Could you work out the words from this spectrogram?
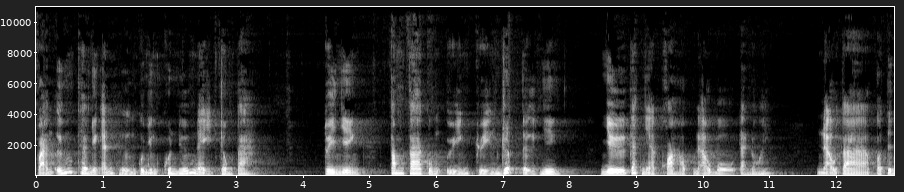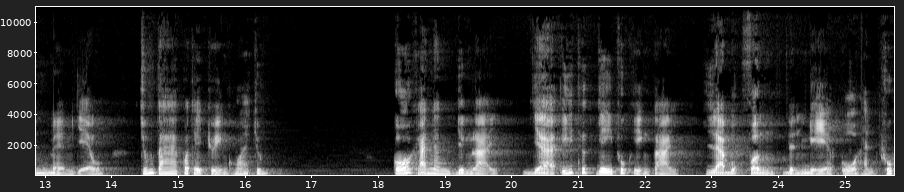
phản ứng theo những ảnh hưởng của những khuynh hướng này trong ta. Tuy nhiên, tâm ta cũng uyển chuyển rất tự nhiên như các nhà khoa học não bộ đã nói, não ta có tính mềm dẻo, chúng ta có thể chuyển hóa chúng. Có khả năng dừng lại và ý thức giây phút hiện tại là một phần định nghĩa của hạnh phúc.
